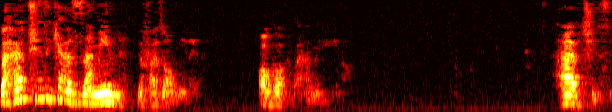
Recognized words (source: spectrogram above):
و هر چیزی که از زمین به فضا میره. آگاه به همه اینا. هر چیزی.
